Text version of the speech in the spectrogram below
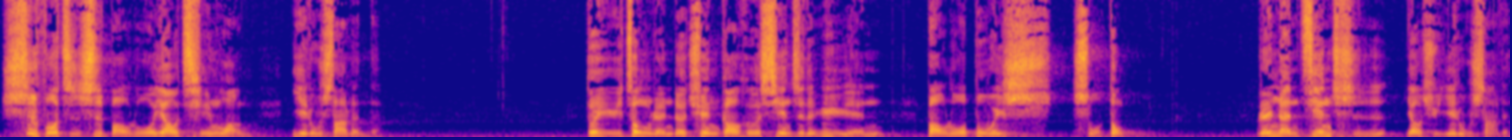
是否指示保罗要前往耶路撒冷呢？对于众人的劝告和先知的预言，保罗不为所动，仍然坚持要去耶路撒冷。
